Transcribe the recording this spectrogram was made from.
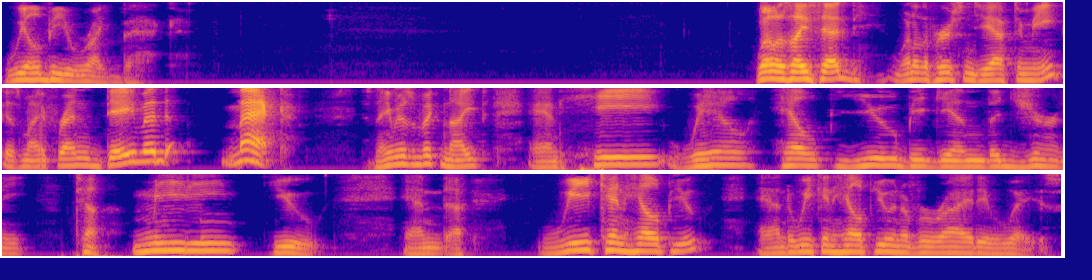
We'll be right back. Well, as I said, one of the persons you have to meet is my friend David Mack. His name is McKnight, and he will help you begin the journey to meeting you. And uh, we can help you, and we can help you in a variety of ways.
